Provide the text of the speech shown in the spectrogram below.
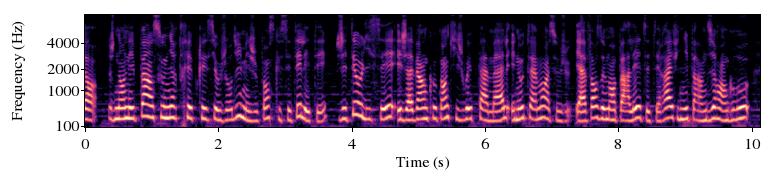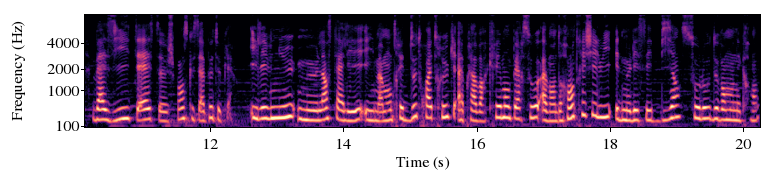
Alors, je n'en ai pas un souvenir très précis aujourd'hui, mais je pense que c'était l'été. J'étais au lycée et j'avais un copain qui jouait pas mal, et notamment à ce jeu. Et à force de m'en parler, etc., il finit par me dire en gros, vas-y, teste, je pense que ça peut te plaire. Il est venu me l'installer et il m'a montré 2-3 trucs après avoir créé mon perso avant de rentrer chez lui et de me laisser bien solo devant mon écran.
